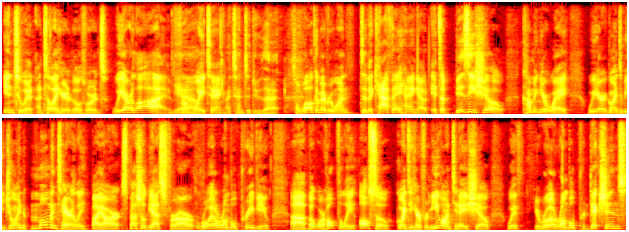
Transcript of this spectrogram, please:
into it until I hear those words. We are live from Wai Ting. I tend to do that. So, welcome everyone to the Cafe Hangout. It's a busy show coming your way. We are going to be joined momentarily by our special guest for our Royal Rumble preview. Uh, but we're hopefully also going to hear from you on today's show with your Royal Rumble predictions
